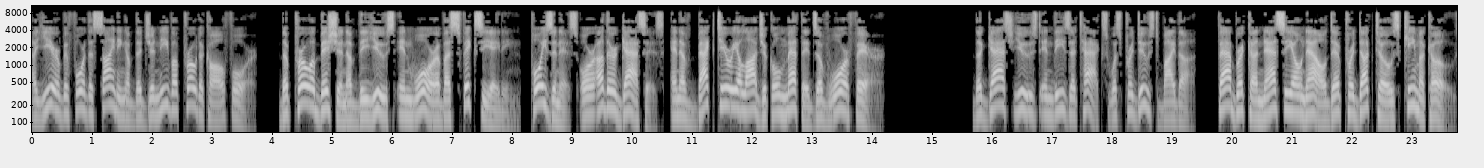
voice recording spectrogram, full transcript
a year before the signing of the Geneva Protocol for the prohibition of the use in war of asphyxiating, poisonous or other gases, and of bacteriological methods of warfare. The gas used in these attacks was produced by the Fábrica Nacional de Productos Químicos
